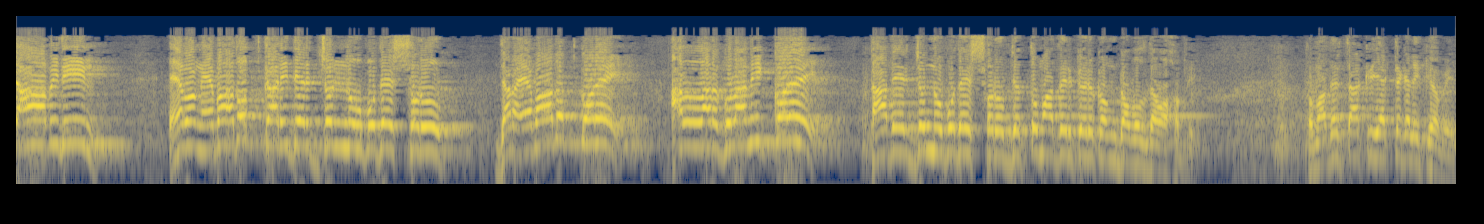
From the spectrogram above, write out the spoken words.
আবিদিন এবং এবাদতকারীদের জন্য উপদেশ স্বরূপ। যারা এবাদত করে, আল্লাহর গোলামি করে, তাদের জন্য উপদেশ স্বরূপ যে তোমাদেরকে এরকম ডবল দেওয়া হবে। তোমাদের চাকরি একটা গেলে কি হবে?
